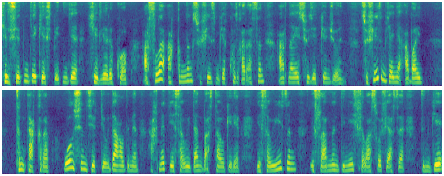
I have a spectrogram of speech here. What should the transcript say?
келісетін де келіспейтін де жерлері көп. Асылы ақынның суфизмге көзқарасын арнайы сөз еткен жөн. Суфизм және абай тың тақырып ол үшін зерттеуді алдымен ахмет есауидан бастау керек. Есауизм исламның діни философиясы дінге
